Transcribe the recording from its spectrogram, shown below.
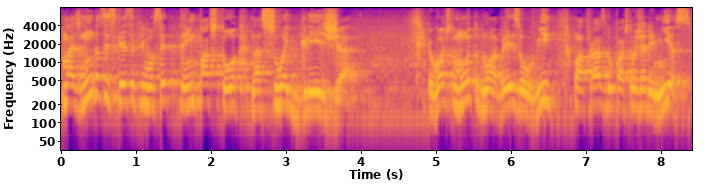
mas nunca se esqueça que você tem pastor na sua igreja. Eu gosto muito de uma vez ouvir uma frase do pastor Jeremias,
